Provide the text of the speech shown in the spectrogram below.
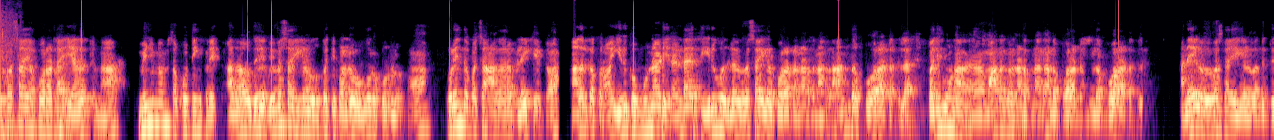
விவசாய போராட்டம் எதற்குன்னா மினிமம் சப்போர்ட்டிங் பிரைஸ் அதாவது விவசாயிகள் உற்பத்தி பண்ற ஒவ்வொரு பொருளுக்கும் குறைந்தபட்ச ஆதார விலை கேட்டோம். அதற்கப்புறம் இதுக்கு முன்னாடி ரெண்டாயிரத்தி இருபதுல விவசாயிகள் போராட்டம் நடத்தினாங்க அந்த போராட்டத்துல பதிமூணு மாதங்கள் நடத்தினாங்க அந்த போராட்டம். இந்த போராட்டத்துல அநேக விவசாயிகள் வந்துட்டு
